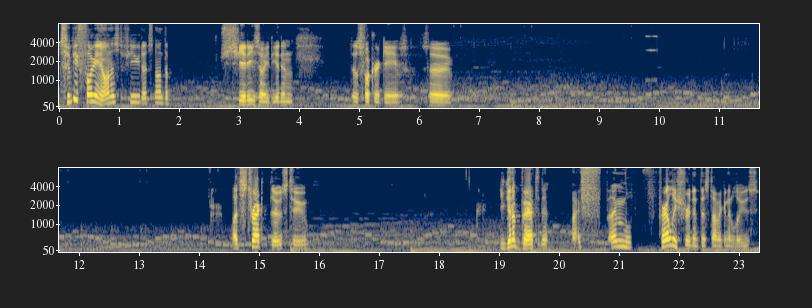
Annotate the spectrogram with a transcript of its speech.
To be fucking honest with you, that's not the shittiest idea than those fucker gave. So Let's track those two. You're gonna bet that I f I'm fairly sure that this time I'm gonna lose.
